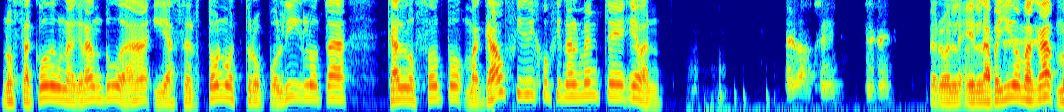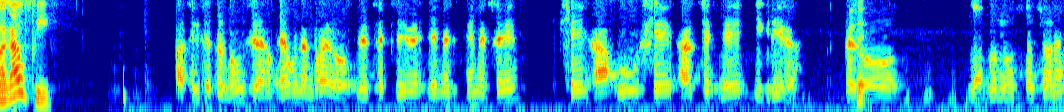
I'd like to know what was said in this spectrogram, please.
Nos sacó de una gran duda ¿ah? y acertó nuestro políglota Carlos Soto. McGaufi dijo finalmente Evan. Evan, sí, sí, sí. Pero el, apellido Magaufi. Así se pronuncia, es un enredo. Se escribe M-C-G-A-U-G-H-E-Y. Pero la pronunciación es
